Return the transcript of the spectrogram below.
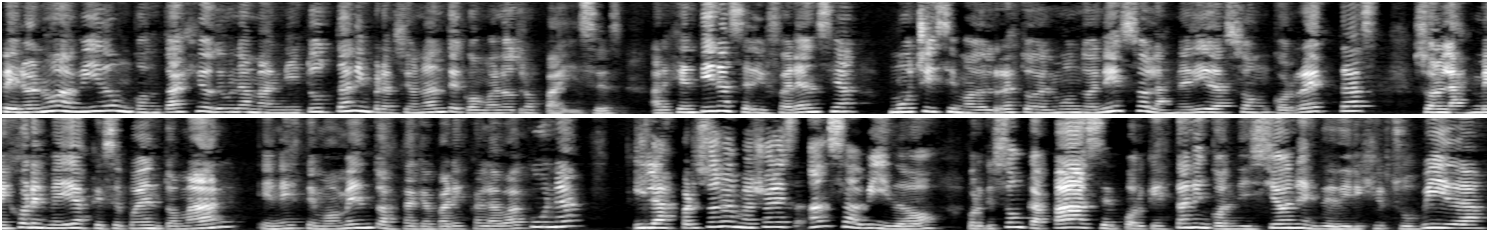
pero no ha habido un contagio de una magnitud tan impresionante como en otros países. Argentina se diferencia muchísimo del resto del mundo en eso, las medidas son correctas, son las mejores medidas que se pueden tomar en este momento hasta que aparezca la vacuna. Y las personas mayores han sabido, porque son capaces, porque están en condiciones de dirigir su vida,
